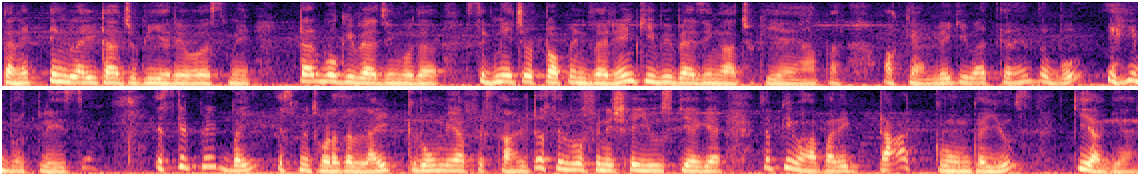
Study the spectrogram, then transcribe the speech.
कनेक्टिंग लाइट आ चुकी है रिवर्स में। टर्बो की बैजिंग उधर सिग्नेचर टॉप एंड वेरिएंट की भी बैजिंग आ चुकी है यहाँ पर। और कैमरे की बात करें तो वो यहीं पर प्लेस्ड है। इसके प्लेट भाई, इसमें थोड़ा सा लाइट क्रोम या फिर साल्टा सिल्वर फिनिश का यूज़ किया गया है, जबकि वहाँ पर एक डार्क क्रोम का यूज़ किया गया है।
